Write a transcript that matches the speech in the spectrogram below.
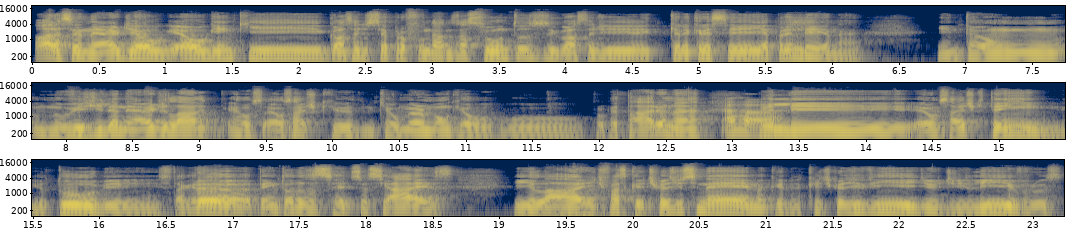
Olha, ser nerd é, é alguém que gosta de se aprofundar nos assuntos e gosta de querer crescer e aprender, né? Então, no Vigília Nerd lá, é o, é o site que, que é o meu irmão, que é o, o proprietário, né? Uhum. Ele é um site que tem YouTube, Instagram, tem todas as redes sociais. E lá a gente faz críticas de cinema, críticas de vídeo, de livros,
